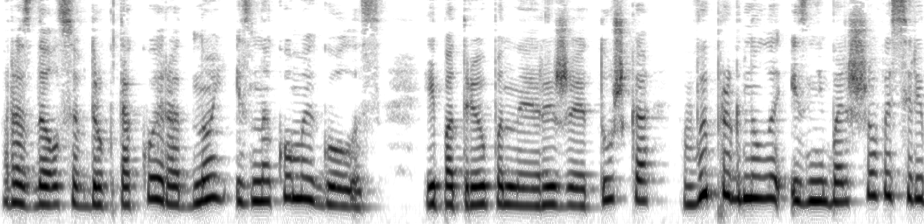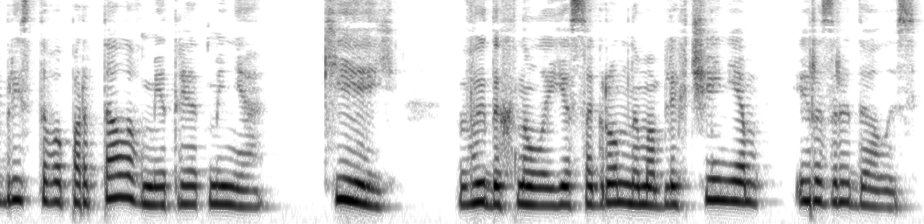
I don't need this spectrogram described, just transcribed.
Раздался вдруг такой родной и знакомый голос, и потрепанная рыжая тушка выпрыгнула из небольшого серебристого портала в метре от меня. «Кей!» – выдохнула я с огромным облегчением и разрыдалась.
